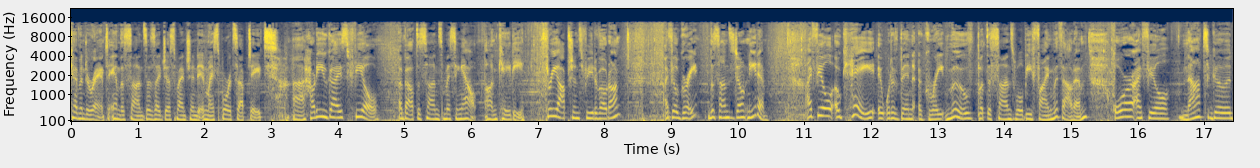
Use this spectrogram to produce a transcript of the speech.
Kevin Durant and the Suns, as I just mentioned in my sports update. Uh, how do you guys feel about the Suns missing out on KD? Three options for you to vote on. I feel great. The Suns don't need him. I feel okay. It would have been a great move, but the Suns will be fine without him. Or I feel not good.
